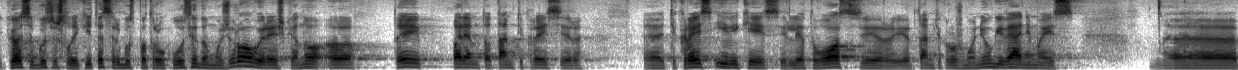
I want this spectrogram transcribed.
tikiuosi, bus išlaikytas ir bus patrauklus įdomu žiūrovui. Reiškia, nu, e, tai paremta tam tikrais ir e, tikrais įvykiais, ir Lietuvos, ir, ir tam tikrų žmonių gyvenimais. E,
